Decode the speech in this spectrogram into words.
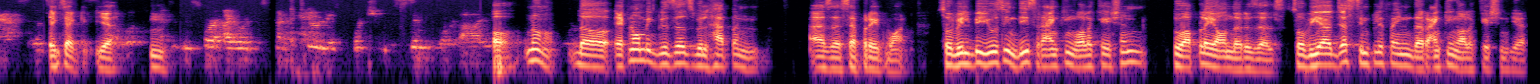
massive. Exactly, yeah. Mm. This where I was just kind of curious which you simplify. Oh, no, no, the economic results will happen as a separate one. So we'll be using this ranking allocation to apply on the results. So we are just simplifying the ranking allocation here.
